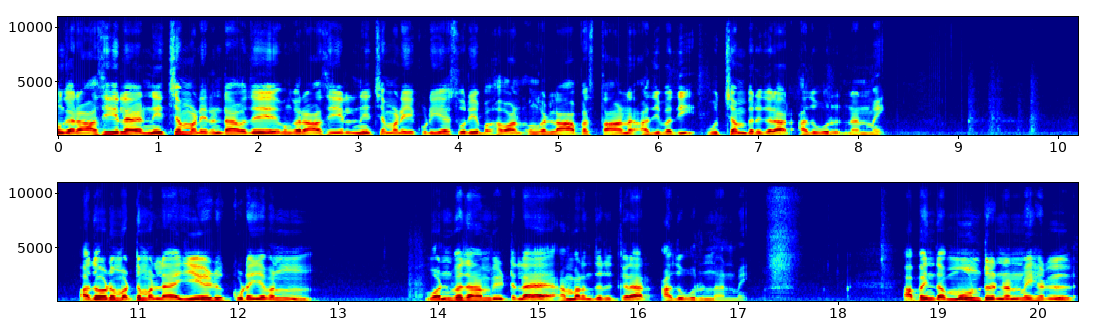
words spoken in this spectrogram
உங்கள் ராசியில் நீச்சம் அடை ரெண்டாவது உங்கள் ராசியில் நீச்சம் அடையக்கூடிய சூரிய பகவான் உங்கள் லாபஸ்தான அதிபதி உச்சம் பெறுகிறார். அது ஒரு நன்மை. அதோடு மட்டுமல்ல ஏழுக்குடையவன் ஒன்பதாம் வீட்டில் அமர்ந்திருக்கிறார். அது ஒரு நன்மை. அப்போ இந்த மூன்று நன்மைகள்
